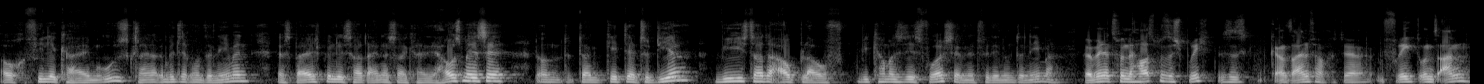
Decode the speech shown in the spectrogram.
auch viele KMUs, kleinere, mittlere Unternehmen. Das Beispiel ist, hat einer so eine kleine Hausmesse und dann geht der zu dir. Wie ist da der Ablauf? Wie kann man sich das vorstellen jetzt für den Unternehmer? Wenn man jetzt von der Hausmesse spricht, ist es ganz einfach. Der fragt uns an,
